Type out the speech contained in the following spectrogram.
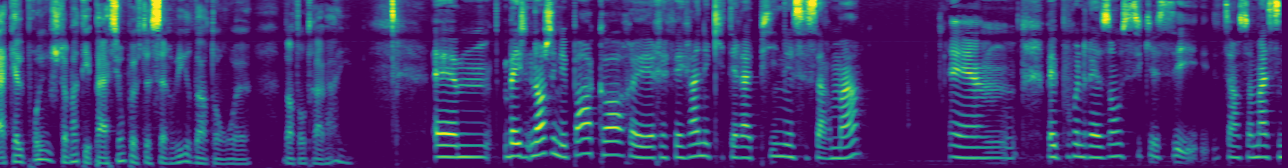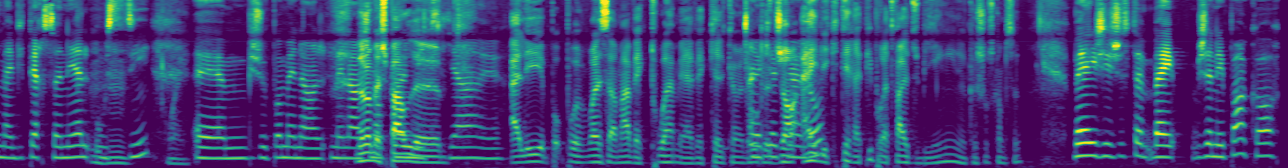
À quel point, justement, tes passions peuvent te servir dans ton, dans ton travail? ben, non, je n'ai pas encore référent en équithérapie nécessairement. Euh, ben pour une raison aussi que c'est en ce moment c'est ma vie personnelle mhm. aussi. Euh, je veux pas mélanger, mélanger non, non mais je parle euh, aller pas, nécessairement avec toi mais avec quelqu'un d'autre genre hey l'équithérapie pourrait te faire du bien quelque chose comme ça. Ben j'ai juste ben je n'ai pas encore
